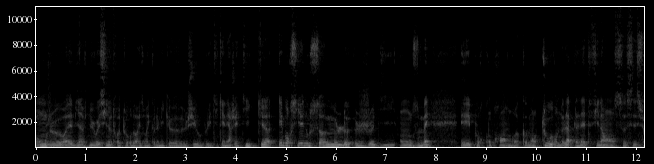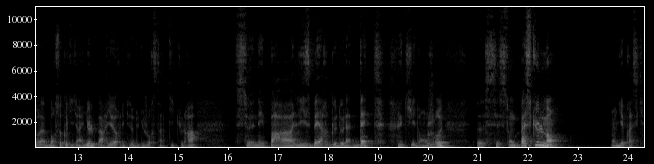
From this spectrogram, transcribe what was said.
Bonjour et bienvenue, voici notre tour d'horizon économique, euh, géopolitique, énergétique et boursier. Nous sommes le jeudi 11 mai et pour comprendre comment tourne la planète finance, c'est sur la bourse au quotidien et nulle part ailleurs. L'épisode du jour s'intitulera Ce n'est pas l'iceberg de la dette qui est dangereux, euh, c'est son basculement. On y est presque.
